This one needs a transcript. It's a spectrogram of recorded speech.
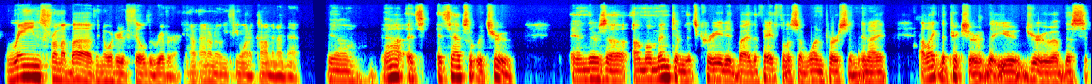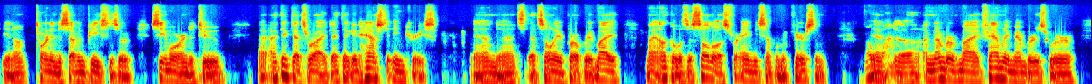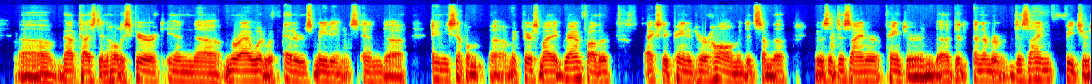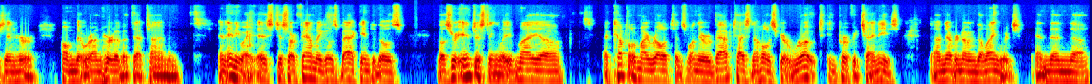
rains from above in order to fill the river. I, don't know if you want to comment on that. Yeah, yeah, it's it's absolutely true. And there's a, a momentum that's created by the faithfulness of one person. And I I like the picture that you drew of this, you know, torn into seven pieces or Seymour into two. I, I think that's right. I think it has to increase. And uh, that's only appropriate. My my uncle was a soloist for Aimee Semple McPherson. Oh, and wow. uh, a number of my family members were uh, baptized in the Holy Spirit in uh, Mariah Woodworth Etter's meetings. And uh, Aimee Semple uh, McPherson, my grandfather, actually painted her home and did some of the, he was a designer, painter, and uh, did a number of design features in her home that were unheard of at that time. And, and anyway, it's just our family goes back into those those are interestingly, my uh, a couple of my relatives, when they were baptized in the Holy Spirit, wrote in perfect Chinese, uh, never knowing the language. And then uh,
